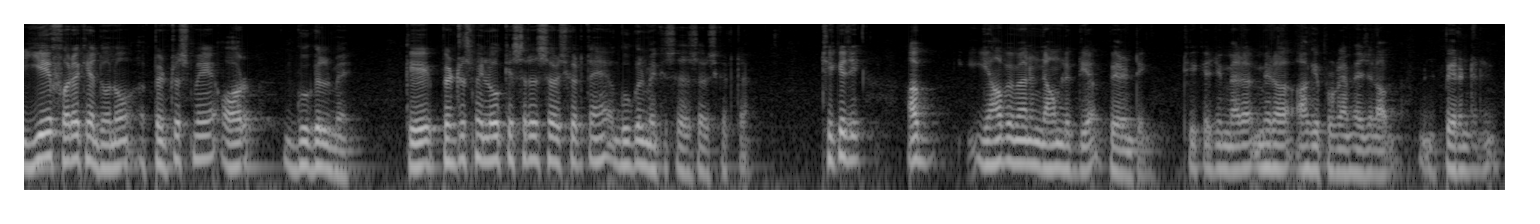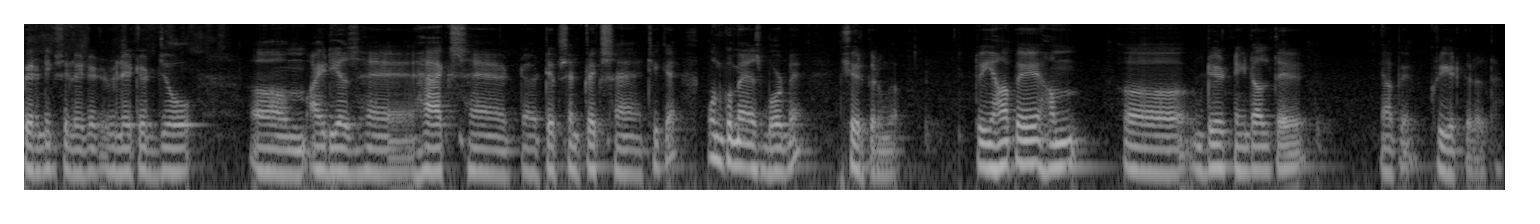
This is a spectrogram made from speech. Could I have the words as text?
ये फ़र्क है दोनों पिंट्रेस्ट में और गूगल में कि पिंट्रेस्ट में लोग किस तरह सर्च करते हैं गूगल में किस तरह सर्च करते हैं। ठीक है जी? अब यहाँ पे मैंने नाम लिख दिया पेरेंटिंग ठीक है जी? मेरा मेरा आगे प्रोग्राम है जनाब पेरेंटिंग पेरेंटिंग से रिलेटेड रिलेटेड जो आइडियाज़ हैं हैक्स हैं टिप्स एंड ट्रिक्स हैं, ठीक है? उनको मैं इस बोर्ड में शेयर करूँगा। तो यहाँ पे हम डेट नहीं डालते, यहाँ पे क्रिएट कर देते हैं।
